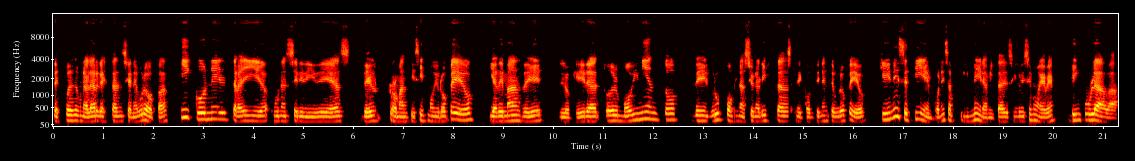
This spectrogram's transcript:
después de una larga estancia en Europa y con él traía una serie de ideas del romanticismo europeo y además de lo que era todo el movimiento de grupos nacionalistas del continente europeo que en ese tiempo, en esa primera mitad del siglo XIX, vinculaba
